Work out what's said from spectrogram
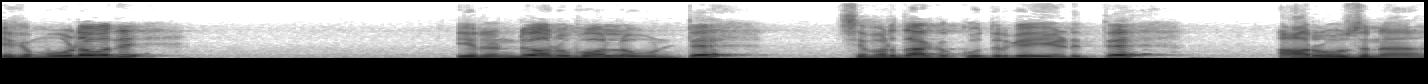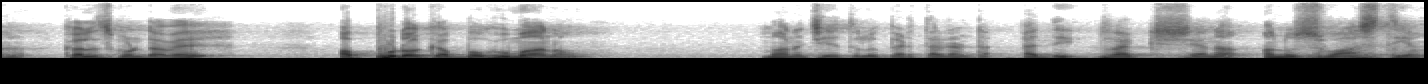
ఇక మూడవది ఈ రెండు అనుభవాల్లో ఉంటే చివరిదాకా కుదురుగా ఏడితే ఆ రోజున కలుసుకుంటామే. అప్పుడు ఒక బహుమానం మన చేతిలో పెడతాడంట. అది రక్షణ అనుస్వాస్థ్యం.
